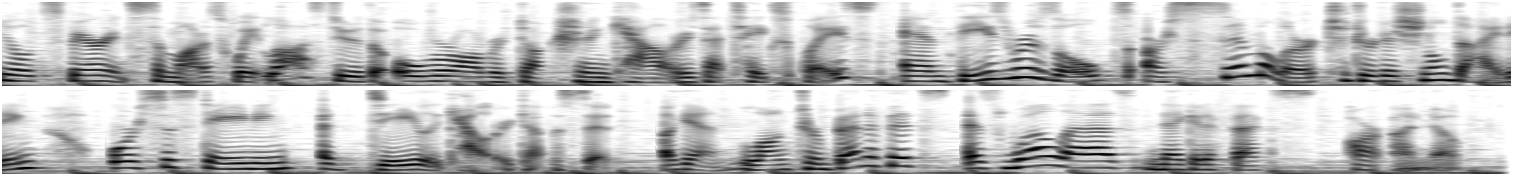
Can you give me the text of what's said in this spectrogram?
you'll experience some modest weight loss due to the overall reduction in calories that takes place, and these results are similar to traditional dieting or sustaining a daily calorie deficit. Again, long-term benefits as well as negative effects are unknown.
